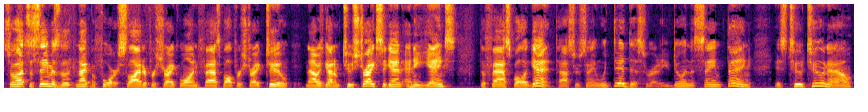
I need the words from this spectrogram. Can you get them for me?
So that's the same as the night before. Slider for strike one, fastball for strike two. Now he's got him two strikes again, and he yanks the fastball again. Tasker's saying, We did this already. You're doing the same thing. It's 2 2 now.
